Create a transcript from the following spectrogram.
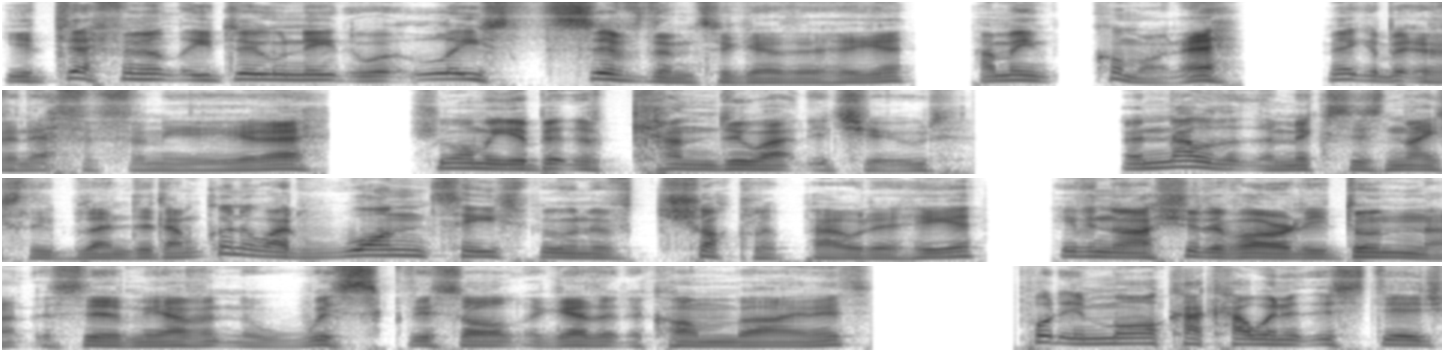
you definitely do need to at least sieve them together here. I mean, come on, eh? Make a bit of an effort for me here, eh? Show me a bit of can do attitude. And now that the mix is nicely blended, I'm going to add one teaspoon of chocolate powder here, even though I should have already done that to save me having to whisk this all together to combine it. Putting more cacao in at this stage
